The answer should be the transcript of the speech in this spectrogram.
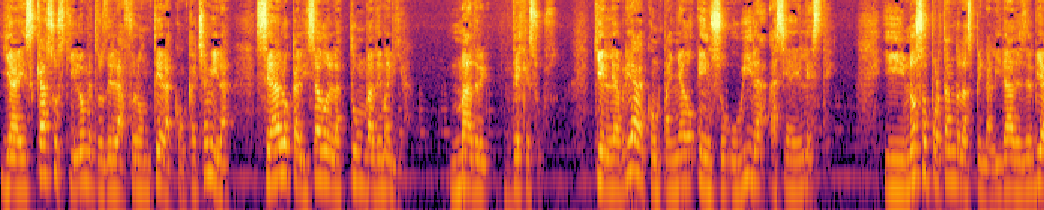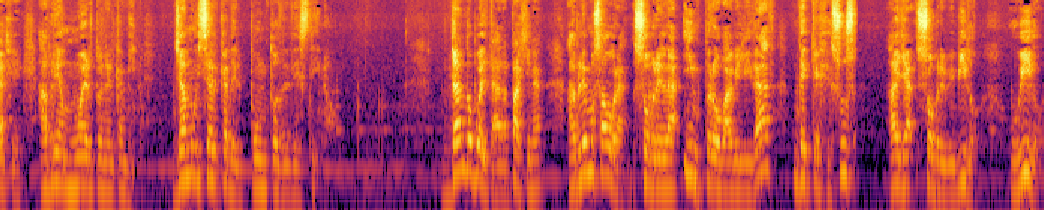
y a escasos kilómetros de la frontera con Cachemira se ha localizado la tumba de María, madre de Jesús, quien le habría acompañado en su huida hacia el este, y no soportando las penalidades del viaje, habría muerto en el camino, ya muy cerca del punto de destino. Dando vuelta a la página, hablemos ahora sobre la improbabilidad de que Jesús haya sobrevivido huido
